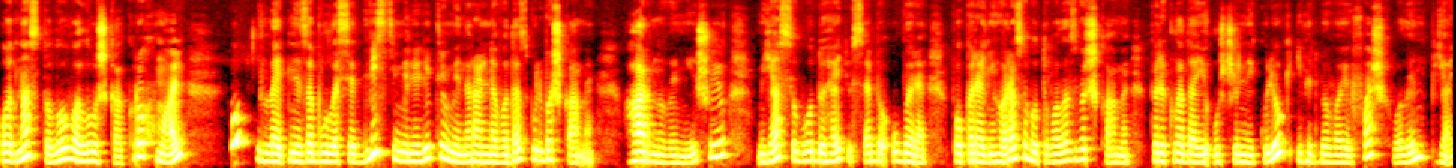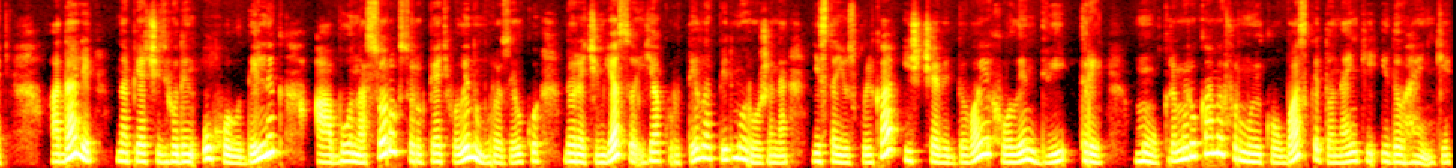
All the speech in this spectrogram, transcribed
1 столова ложка крохмаль, і ледь не забулася 200 мл мінеральна вода з бульбашками. Гарно вимішую, м'ясо воду геть у себе убере. Попереднього разу готувала з вершками. Перекладаю у щільний кульок і відбиваю фарш хвилин 5. А далі на 5-6 годин у холодильник або на 40-45 хвилин у морозилку. До речі, м'ясо я крутила підморожене. Дістаю з кулька і ще відбиваю хвилин 2-3. Мокрими руками формую ковбаски тоненькі і довгенькі.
